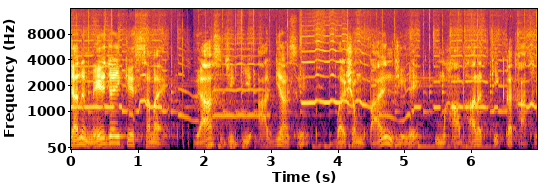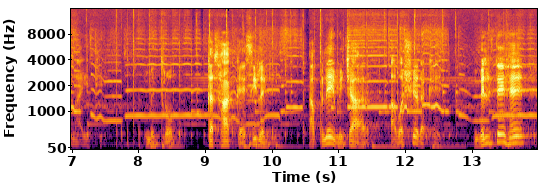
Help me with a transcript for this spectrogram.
जनमेजय के समय व्यास जी की आज्ञा से वैशंपायन जी ने महाभारत की कथा सुनाई थी। मित्रों, कथा कैसी लगी? अपने विचार अवश्य रखें। मिलते हैं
